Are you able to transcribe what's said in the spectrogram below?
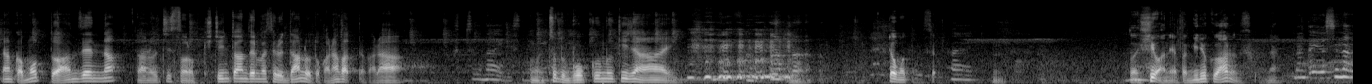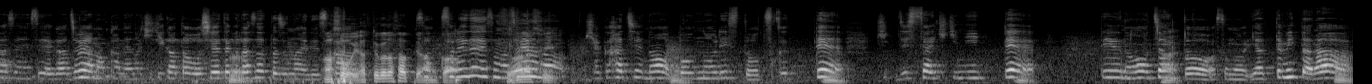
なんかもっと安全なあのうちそのきちんと安全に見せる暖炉とかなかったから、普通ないですね、うん、ちょっと僕向きじゃない、う んって思ったんですよ。はい。その火はねやっぱ魅力があるんですけどね。なんか吉永先生が除夜の鐘の聞き方を教えてくださったじゃないですか、あそうやってくださってなんかそれでその除夜の108の煩悩リストを作って、うん。き実際聞きに行って、っていうのをちゃんとそのやってみたら、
